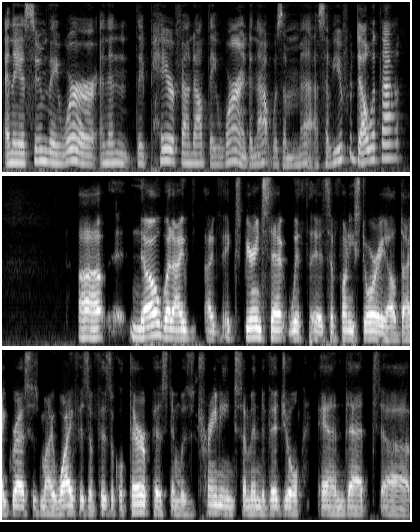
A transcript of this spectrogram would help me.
and they assumed they were, and then the payer found out they weren't, and that was a mess. Have you ever dealt with that? Uh, no, but I've I've experienced that with. It's a funny story. I'll digress. As my wife is a physical therapist and was training some individual, and that uh,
